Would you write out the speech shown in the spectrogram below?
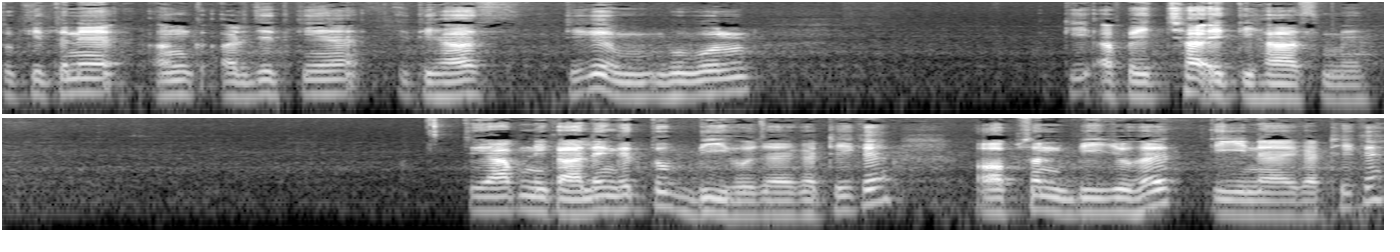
तो कितने अंक अर्जित किए हैं इतिहास, ठीक है, भूगोल की अपेक्षा इतिहास में? तो ये आप निकालेंगे तो बी हो जाएगा, ठीक है? ऑप्शन बी जो है, तीन आएगा, ठीक है?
